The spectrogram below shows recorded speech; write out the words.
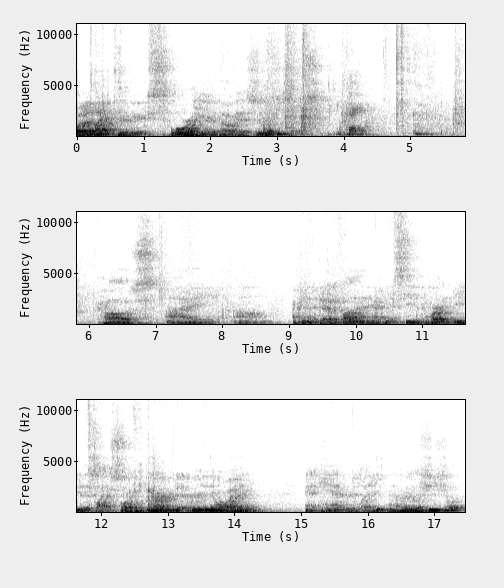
what I'd like to explore here, though, is relationships. Okay. because I um, I can identify, I can see the part of me that's like sort of burned everything away and can't relate in a relationship,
